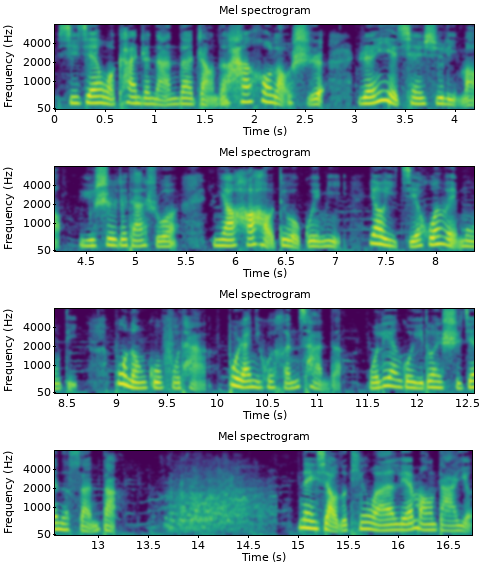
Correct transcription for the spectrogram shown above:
席间我看着男的长得憨厚老实，人也谦虚礼貌，于是对他说：“你要好好对我闺蜜，要以结婚为目的，不能辜负她，不然你会很惨的。”我练过一段时间的散打。那小子听完，连忙答应。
